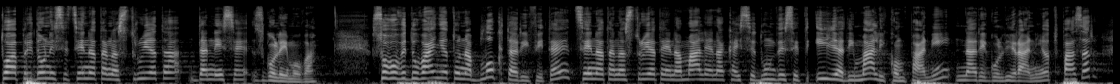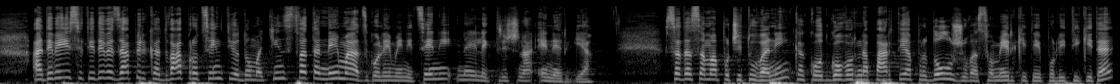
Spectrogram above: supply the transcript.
Тоа придонесе цената на струјата да не се зголемува. Со воведувањето на блок тарифите, цената на струјата е намалена кај 70.000 мали компании на регулираниот пазар, а 99,2% од домаќинствата немаат зголемени цени на електрична енергија. Сада сама почитувани, како одговорна партија продолжува со мерките и политиките,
